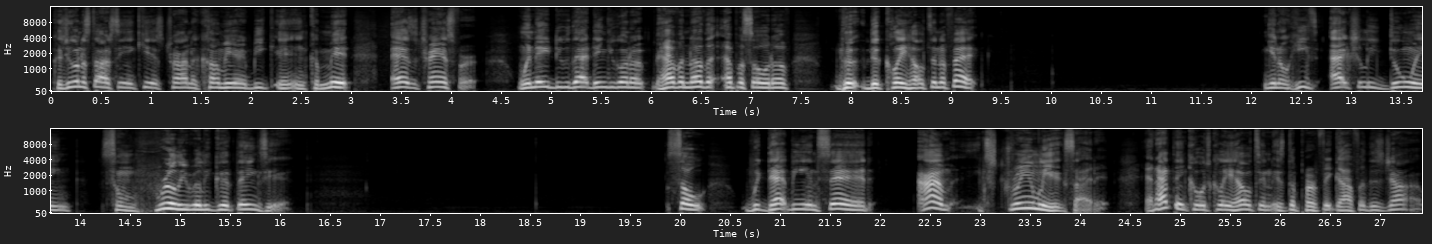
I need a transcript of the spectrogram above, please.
Because you're going to start seeing kids trying to come here and be and commit as a transfer. When they do that, then you're to have another episode of the, the Clay Helton effect. You know, he's actually doing some really, really good things here. So, with that being said, I'm extremely excited and I think Coach Clay Helton is the perfect guy for this job.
